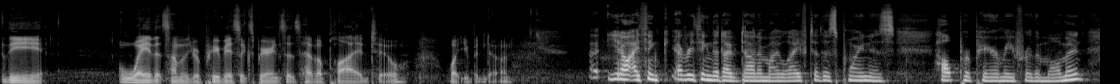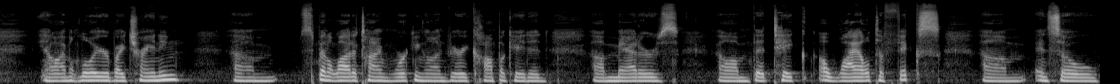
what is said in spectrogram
the way that some of your previous experiences have applied to what you've been doing. Uh, you know, I think everything that I've done in my life to this point has helped prepare me for the moment. You know, I'm a lawyer by training. Um, spent a lot of time working on very complicated uh, matters um, that take a while to fix, um, and so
